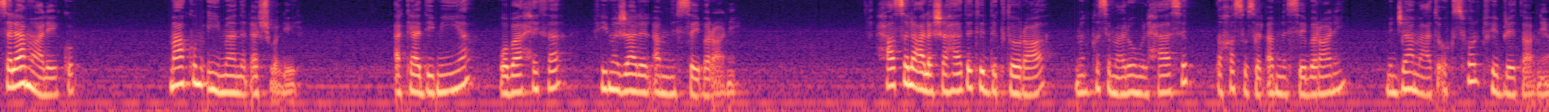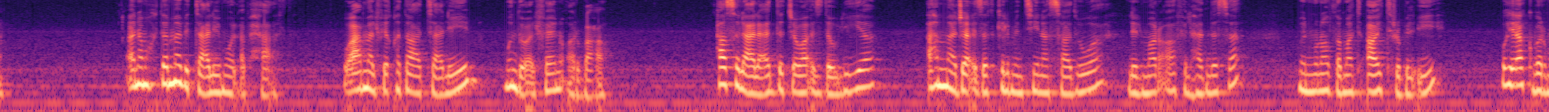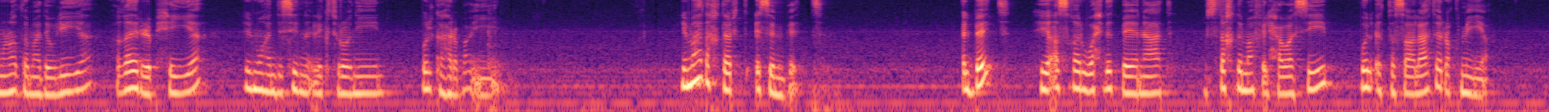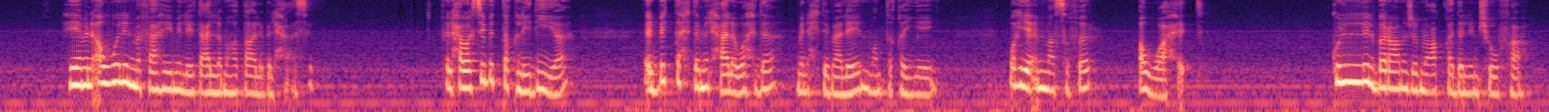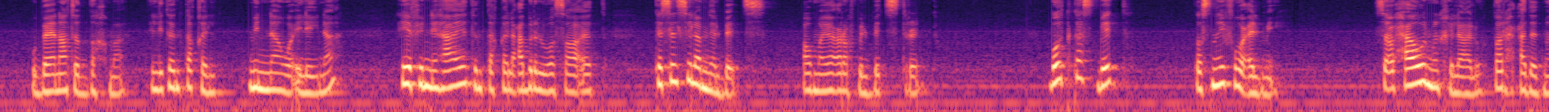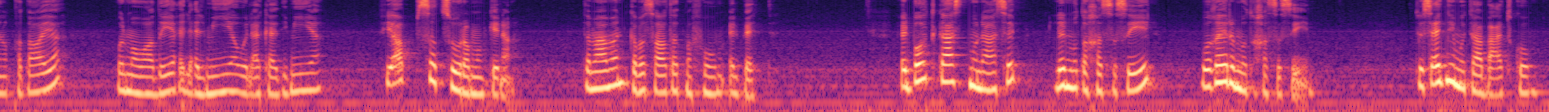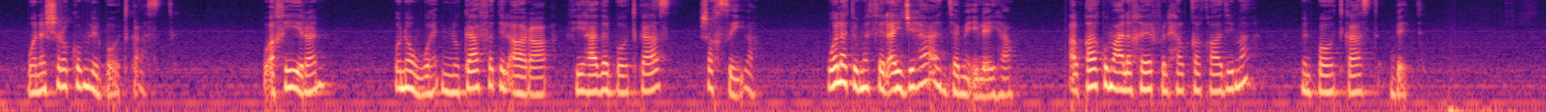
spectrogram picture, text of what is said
السلام عليكم. معكم إيمان الأشولي أكاديمية وباحثة في مجال الأمن السيبراني. حاصلة على شهادة الدكتوراه من قسم علوم الحاسب تخصص الأمن السيبراني من جامعة أكسفورد في بريطانيا. أنا مهتمة بالتعليم والأبحاث وأعمل في قطاع التعليم منذ 2004 حاصلة على عدة جوائز دولية أهمها جائزة كلمنتينا سادوا للمرأة في الهندسة من منظمة آي تريبل إي وهي أكبر منظمة دولية غير ربحية للمهندسين الإلكترونيين والكهربائيين. لماذا اخترت اسم بت؟ البت هي أصغر وحدة بيانات مستخدمة في الحواسيب والاتصالات الرقمية. هي من أول المفاهيم اللي يتعلمها طالب الحاسب. في الحواسيب التقليدية البت تحتمل حالة واحدة من احتمالين منطقيين وهي إما صفر أو واحد. كل البرامج المعقدة اللي نشوفها والبيانات الضخمة اللي تنتقل منا وإلينا هي في النهاية تنتقل عبر الوسائط كسلسلة من ال bits أو ما يعرف بال bit string. بودكاست بيت تصنيفه علمي. سأحاول من خلاله طرح عدد من القضايا والمواضيع العلمية والأكاديمية في أبسط صورة ممكنة تماما كبساطة مفهوم البيت. البودكاست مناسب للمتخصصين وغير المتخصصين. تسعدني متابعتكم ونشركم للبودكاست. وأخيرا أنوه أن كافة الآراء في هذا البودكاست شخصية ولا تمثل أي جهة أنتمي إليها. ألقاكم على خير في الحلقة القادمة من بودكاست بيت.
